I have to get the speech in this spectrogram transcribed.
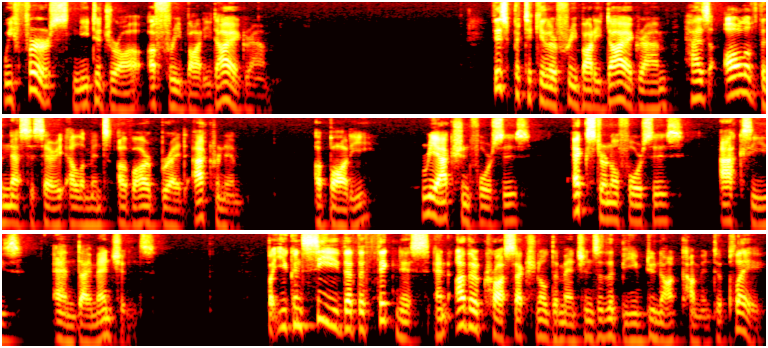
we first need to draw a free body diagram. This particular free body diagram has all of the necessary elements of our BREAD acronym, a body, reaction forces, external forces, axes, and dimensions. But you can see that the thickness and other cross-sectional dimensions of the beam do not come into play.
